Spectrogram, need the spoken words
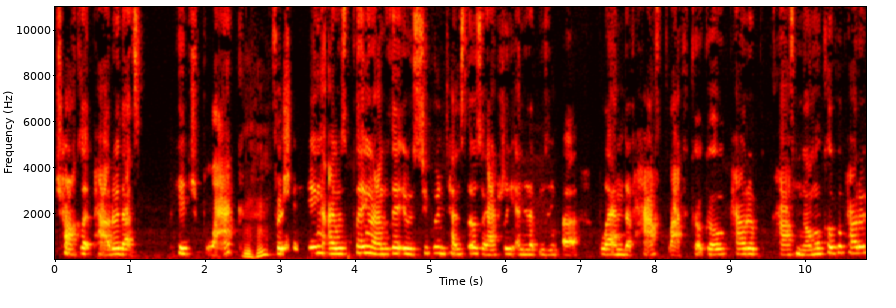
chocolate powder that's pitch black hmm for shading. I was playing around with it. It was super intense though, so I actually ended up using a blend of half black cocoa powder, half normal cocoa powder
